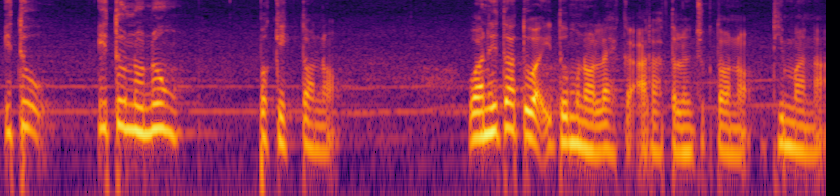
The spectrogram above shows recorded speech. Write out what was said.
Itu, itu Nunung, pekik Tono Wanita tua itu menoleh ke arah telunjuk Tono, di mana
